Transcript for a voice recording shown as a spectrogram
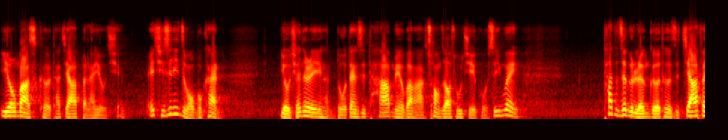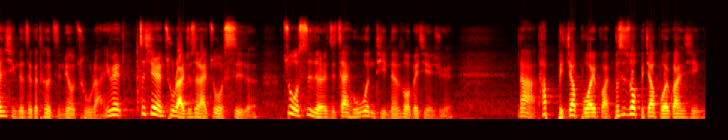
？Elon Musk 他家本来有钱，诶，其实你怎么不看？有钱的人也很多，但是他没有办法创造出结果，是因为他的这个人格特质、加分型的这个特质没有出来。因为这些人出来就是来做事的，做事的人只在乎问题能否被解决。那他比较不会关，不是说比较不会关心，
